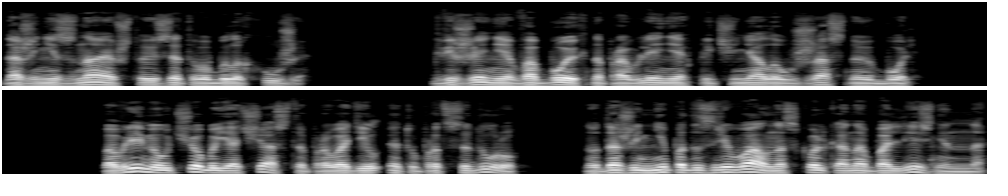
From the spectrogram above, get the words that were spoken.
Даже не знаю, что из этого было хуже. Движение в обоих направлениях причиняло ужасную боль. Во время учебы я часто проводил эту процедуру, но даже не подозревал, насколько она болезненна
